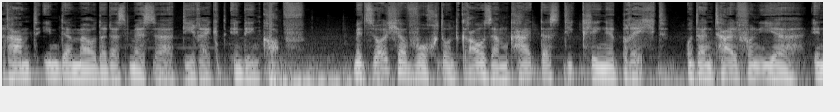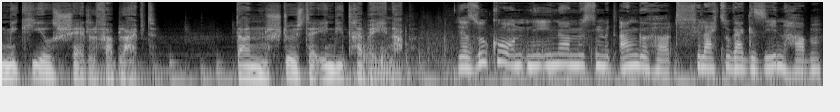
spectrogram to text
rammt ihm der Mörder das Messer direkt in den Kopf. Mit solcher Wucht und Grausamkeit, dass die Klinge bricht und ein Teil von ihr in Mikios Schädel verbleibt. Dann stößt er ihn die Treppe hinab. Yasuko und Niina müssen mit angehört, vielleicht sogar gesehen haben,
